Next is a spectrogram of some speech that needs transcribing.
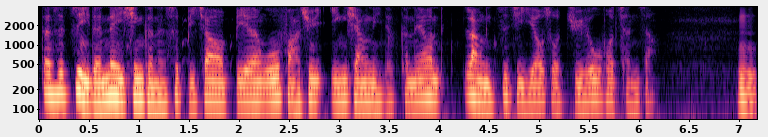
但是自己的内心可能是比较别人无法去影响你的，可能要让你自己有所觉悟或成长。嗯，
